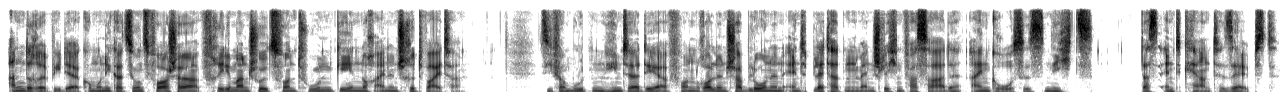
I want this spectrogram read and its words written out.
Andere, wie der Kommunikationsforscher Friedemann Schulz von Thun, gehen noch einen Schritt weiter. Sie vermuten hinter der von Rollenschablonen entblätterten menschlichen Fassade ein großes Nichts, das entkernte Selbst.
